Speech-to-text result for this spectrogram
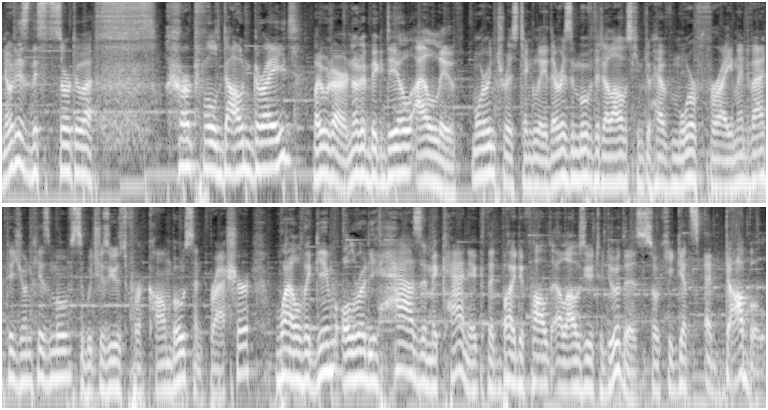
Notice this sort of a hurtful downgrade? But whatever, not a big deal, I'll live. More interestingly, there is a move that allows him to have more frame advantage on his moves, which is used for combos and pressure, while the game already has a mechanic that by default allows you to do this, so he gets a double,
